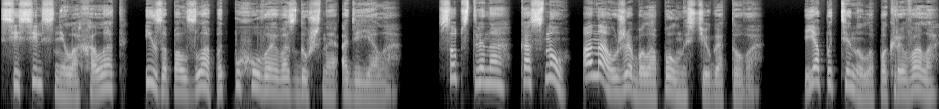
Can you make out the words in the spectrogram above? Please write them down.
Сесиль сняла халат и заползла под пуховое воздушное одеяло. Собственно, ко сну она уже была полностью готова. Я подтянула покрывало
